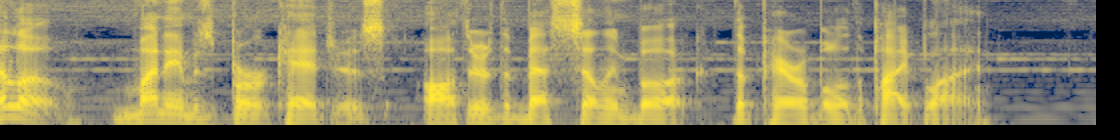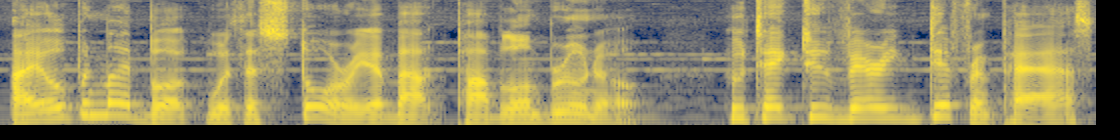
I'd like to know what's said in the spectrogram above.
Hello, my name is Burke Hedges, author of the best selling book, The Parable of the Pipeline. I open my book with a story about Pablo and Bruno, who take two very different paths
